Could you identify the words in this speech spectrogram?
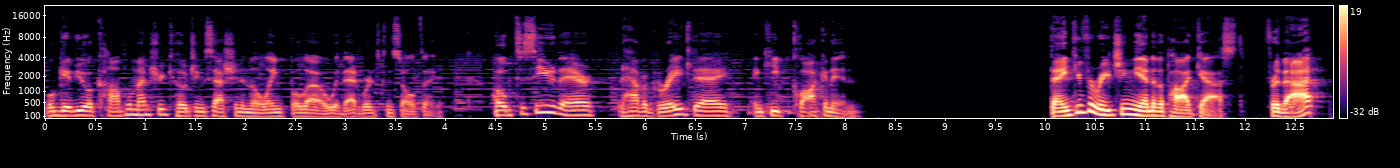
we'll give you a complimentary coaching session in the link below with Edwards Consulting. Hope to see you there and have a great day and keep clocking in. Thank you for reaching the end of the podcast. For that,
